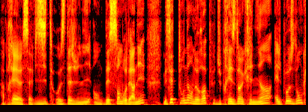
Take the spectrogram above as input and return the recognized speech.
après euh, sa visite aux États-Unis en décembre dernier. Mais cette tournée en Europe du président ukrainien, elle pose donc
